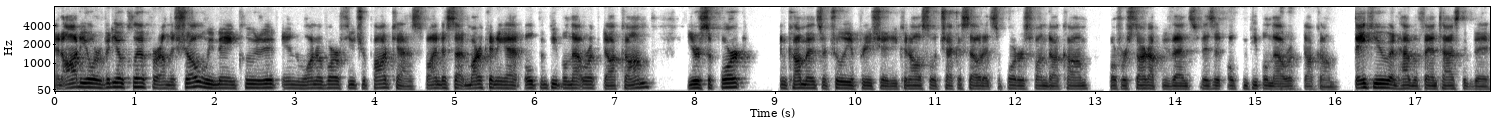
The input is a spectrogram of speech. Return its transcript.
an audio or video clip around the show. We may include it in one of our future podcasts. Find us at marketing at openpeoplenetwork.com. Your support and comments are truly appreciated. You can also check us out at supportersfund.com or for startup events, visit openpeoplenetwork.com. Thank you and have a fantastic day.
